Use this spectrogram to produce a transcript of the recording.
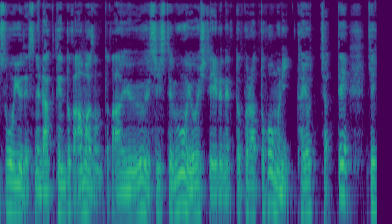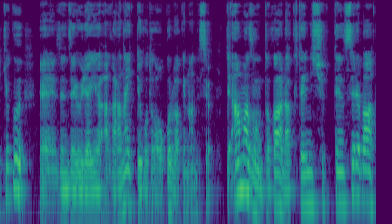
そういうですね、楽天とかアマゾンとかああいうシステムを用意しているネットプラットフォームに頼っちゃって、結局、えー、全然売り上げが上がらないっていうことが起こるわけなんですよ。で、アマゾンとか楽天に出店すれば、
